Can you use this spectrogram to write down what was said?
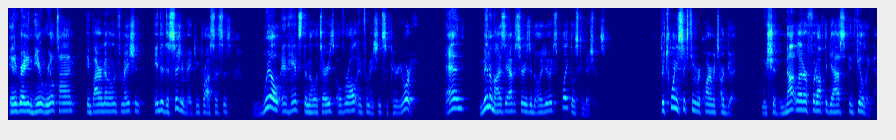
Integrating near real time environmental information into decision making processes will enhance the military's overall information superiority and minimize the adversary's ability to exploit those conditions. The 2016 requirements are good. We should not let our foot off the gas in fielding them.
